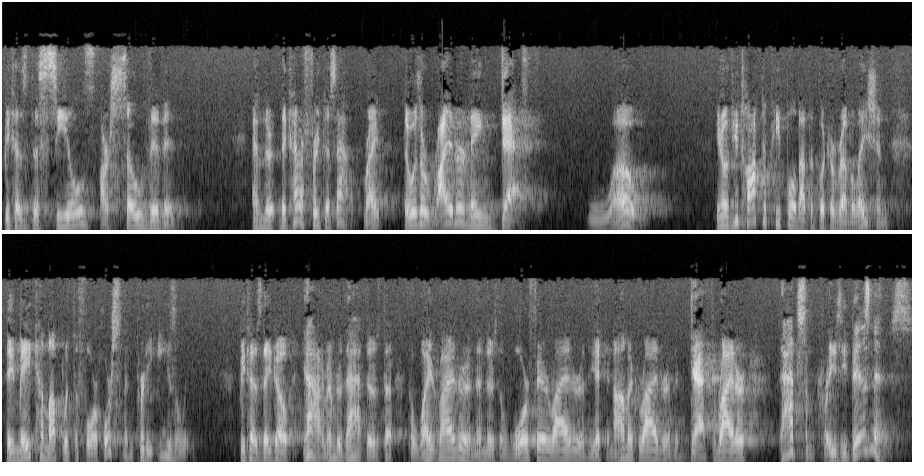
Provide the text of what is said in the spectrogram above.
because the seals are so vivid, and they kind of freak us out, right? There was a rider named Death. Whoa. You know, if you talk to people about the book of Revelation, they may come up with the four horsemen pretty easily. Because they go, yeah, I remember that. There's the, the white rider, and then there's the warfare rider, and the economic rider, and the death rider. That's some crazy business.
